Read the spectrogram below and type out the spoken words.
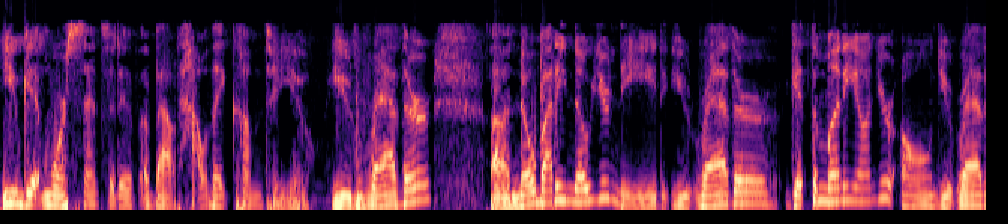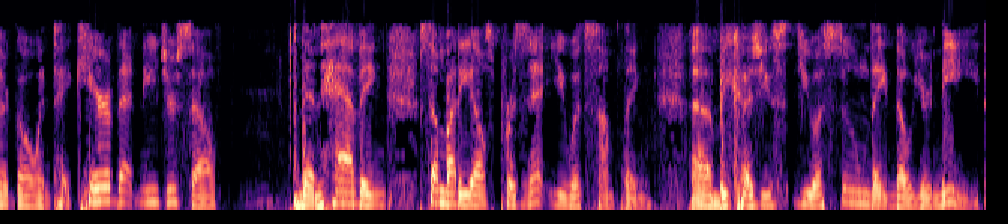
you get more sensitive about how they come to you. You'd rather uh, nobody know your need. You'd rather get the money on your own. You'd rather go and take care of that need yourself than having somebody else present you with something uh, because you you assume they know your need.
